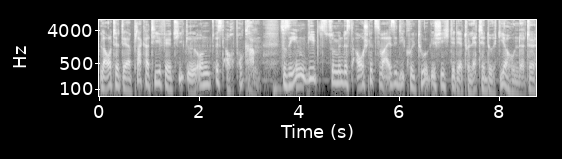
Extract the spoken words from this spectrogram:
lautet der plakative Titel und ist auch Programm. Zu sehen gibt's zumindest ausschnittsweise die Kulturgeschichte der Toilette durch die Jahrhunderte.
